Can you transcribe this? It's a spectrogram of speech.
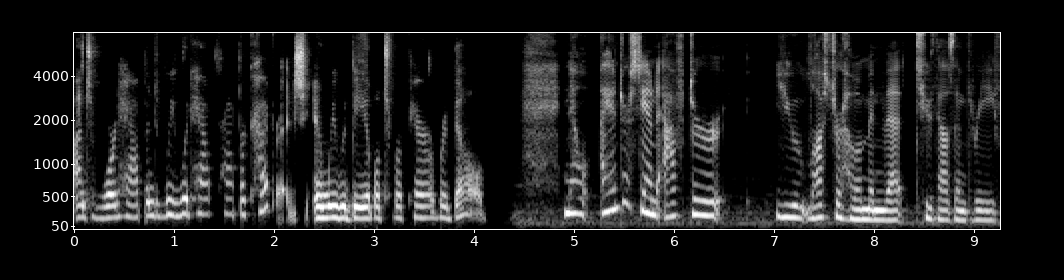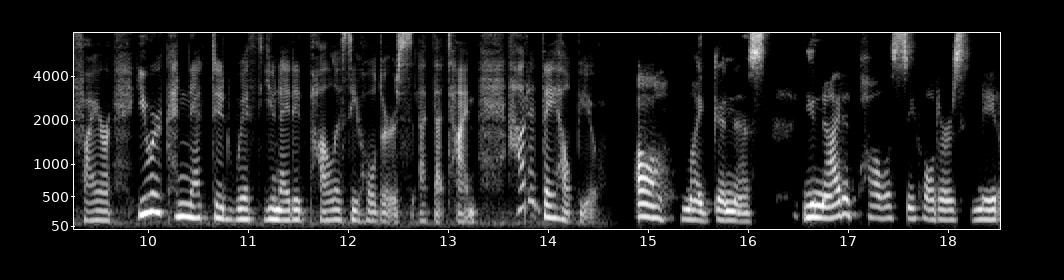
untoward happened, we would have proper coverage and we would be able to repair or rebuild. Now, I understand after you lost your home in that 2003 fire, you were connected with United policyholders at that time. How did they help you? Oh, my goodness. United policyholders made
